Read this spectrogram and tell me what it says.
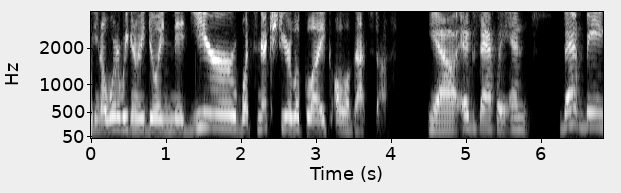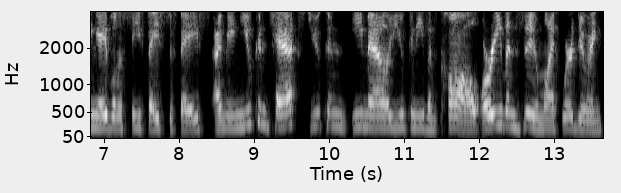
you know, what are we going to be doing mid year? What's next year look like? All of that stuff. Yeah, exactly. And that being able to see face to face, I mean, you can text, you can email, you can even call or even Zoom like we're doing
